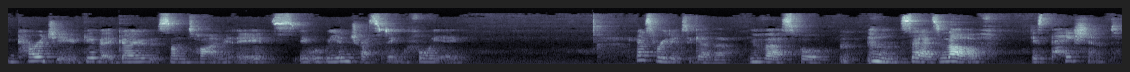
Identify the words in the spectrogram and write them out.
Encourage you, give it a go sometime. It's, it will be interesting for you. Let's read it together. In verse 4 says, Love is patient,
